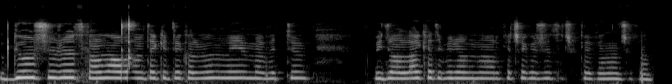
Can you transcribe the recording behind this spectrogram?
Görüşürüz. Kanalıma abone olmayı, takip etmeyi unutmayın. Evet tüm videoları like atıp bir arkadaşlar görüşürüz. Çıkın kanala çıkın.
